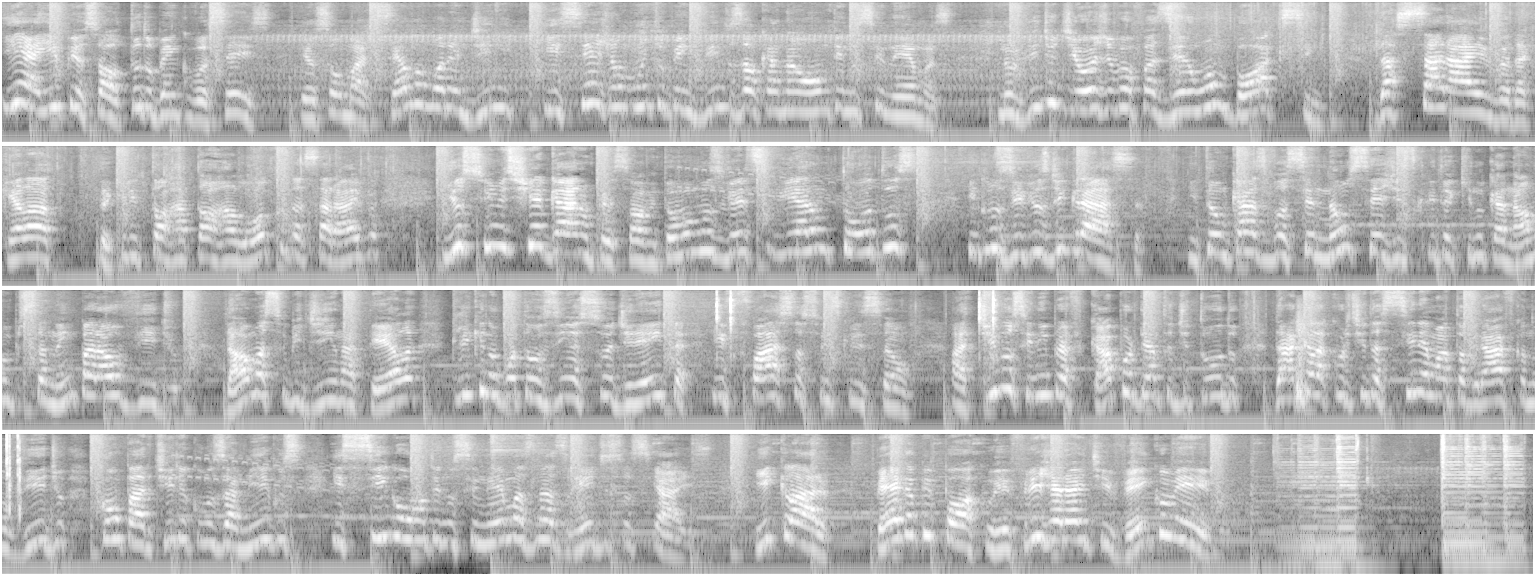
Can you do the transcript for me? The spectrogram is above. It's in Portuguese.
E aí pessoal, tudo bem com vocês? Eu sou Marcelo Morandini e sejam muito bem-vindos ao canal Ontem nos Cinemas. No vídeo de hoje eu vou fazer um unboxing da Saraiva, daquela, daquele torra-torra louco da Saraiva. E os filmes chegaram pessoal, então vamos ver se vieram todos, inclusive os de graça. Então caso você não seja inscrito aqui no canal, não precisa nem parar o vídeo. Dá uma subidinha na tela, clique no botãozinho à sua direita e faça a sua inscrição. Ativa o sininho para ficar por dentro de tudo, dá aquela curtida cinematográfica no vídeo, compartilha com os amigos e siga Ontem nos Cinemas nas redes sociais. E claro, pega pipoca, o refrigerante e vem comigo!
